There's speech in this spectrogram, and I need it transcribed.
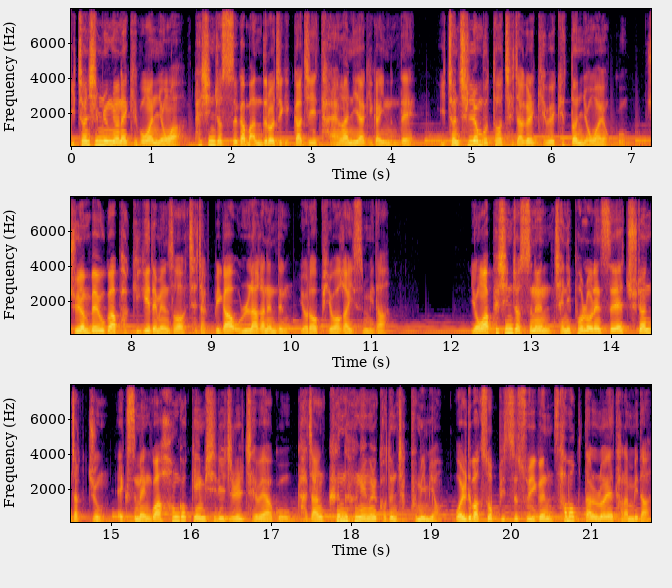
2016년에 개봉한 영화 패신저스가 만들어지기까지 다양한 이야기가 있는데 2007년부터 제작을 계획했던 영화였고 주연 배우가 바뀌게 되면서 제작비가 올라가는 등 여러 비화가 있습니다. 영화 패신저스는 제니퍼 로렌스의 출연작 중 엑스맨과 헝거게임 시리즈를 제외하고 가장 큰 흥행을 거둔 작품이며 월드박스 오피스 수익은 3억 달러에 달합니다.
